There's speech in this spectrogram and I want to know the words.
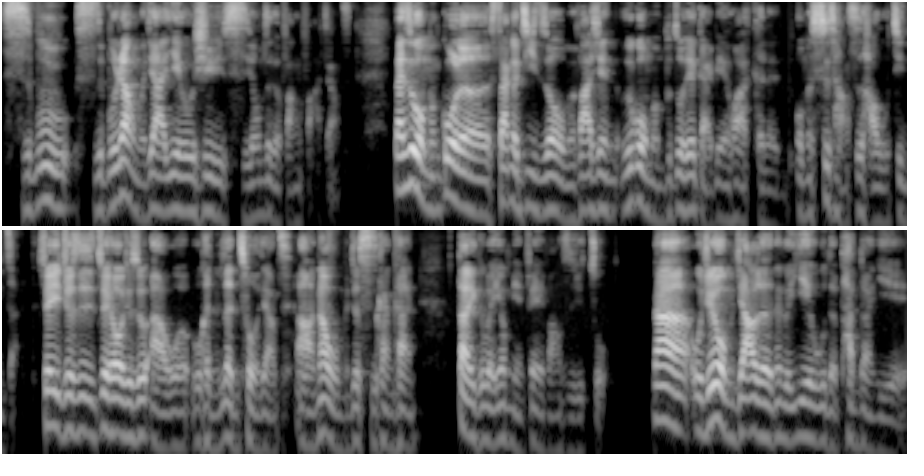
死不死不让我们家的业务去使用这个方法，这样子。但是我们过了三个季之后，我们发现，如果我们不做一些改变的话，可能我们市场是毫无进展。所以就是最后就是啊，我我可能认错这样子啊，那我们就试看看，到底可不可以用免费的方式去做。那我觉得我们家的那个业务的判断也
